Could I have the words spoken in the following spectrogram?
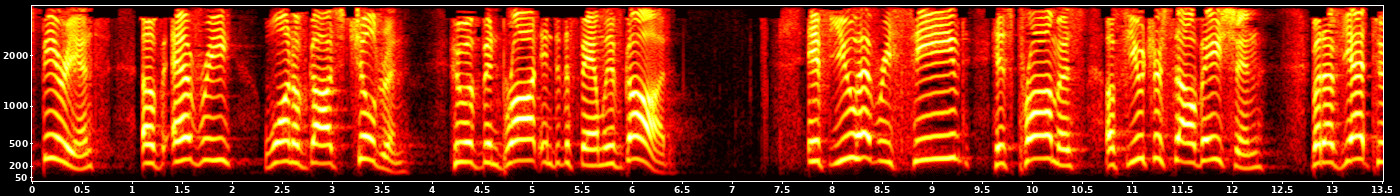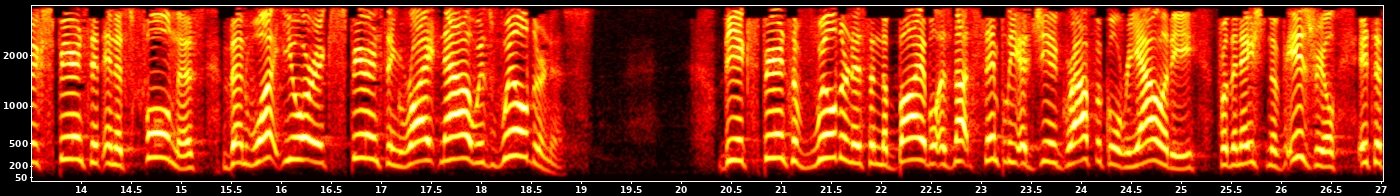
experience of every one of God's children who have been brought into the family of God. If you have received his promise of future salvation, but have yet to experience it in its fullness, then what you are experiencing right now is wilderness. The experience of wilderness in the Bible is not simply a geographical reality for the nation of Israel. It's a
